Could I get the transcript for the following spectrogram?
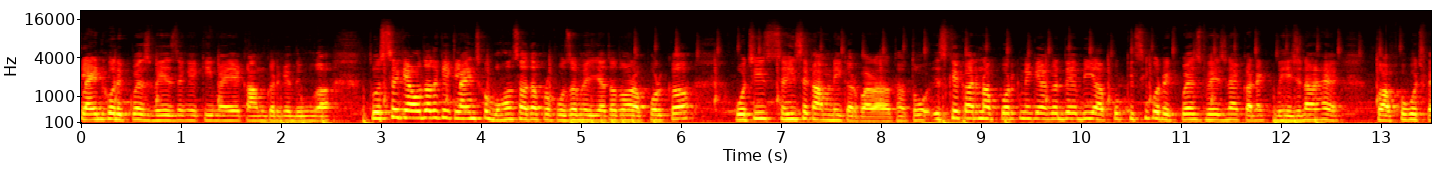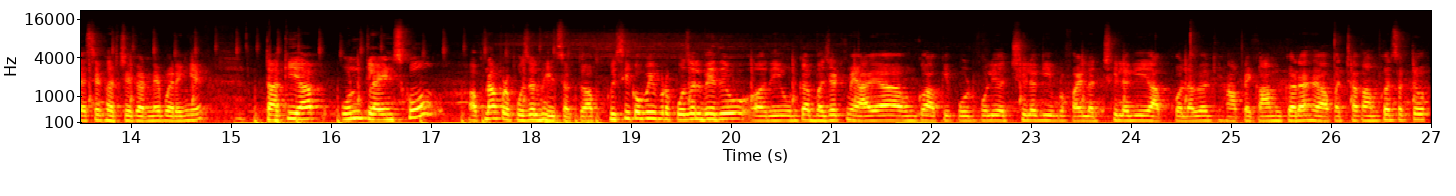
क्लाइंट को रिक्वेस्ट भेज देंगे कि मैं ये काम करके दूँगा। तो इससे क्या होता था कि क्लाइंट्स को बहुत ज़्यादा प्रपोजल मिल जाता था और अपवर्क का वो चीज़ सही से काम नहीं कर पा रहा था। तो इसके कारण अपवर्क ने क्या कर दिया, अभी आपको किसी को रिक्वेस्ट भेजना है कनेक्ट भेजना है तो आपको कुछ पैसे खर्चे करने पड़ेंगे, ताकि आप उन क्लाइंट्स को अपना प्रपोज़ल भेज सकते हो। आप किसी को भी प्रपोज़ल भेज, और ये उनका बजट में आया, उनको आपकी पोर्टफोलियो अच्छी लगी प्रोफ़ाइल अच्छी लगी, आपको लगा कि हाँ पे काम करा है, आप अच्छा काम कर सकते हो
